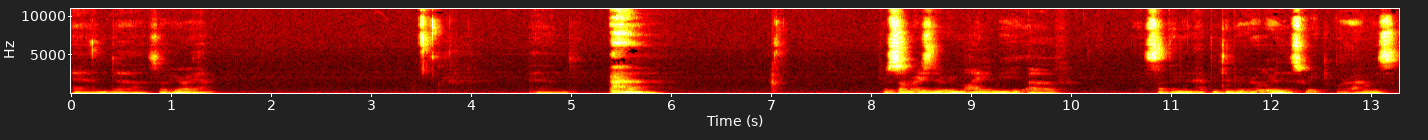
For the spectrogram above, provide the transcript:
and uh, so here I am. And for some reason, it reminded me of something that happened to me earlier this week, where I was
